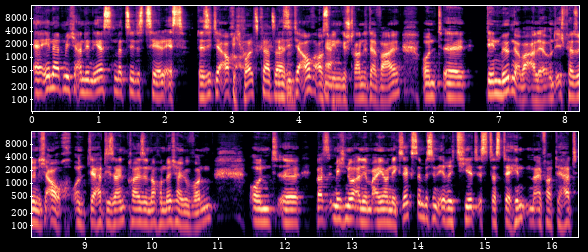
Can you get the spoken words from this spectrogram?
erinnert mich an den ersten Mercedes CLS. Der sieht ja auch, ich wollte es gerade sagen, der sieht ja auch aus ja. wie ein gestrandeter Wal. Und äh, den mögen aber alle und ich persönlich auch. Und der hat Designpreise noch und nöcher gewonnen. Und äh, was mich nur an dem Ionic 6 ein bisschen irritiert, ist, dass der hinten einfach, der hat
